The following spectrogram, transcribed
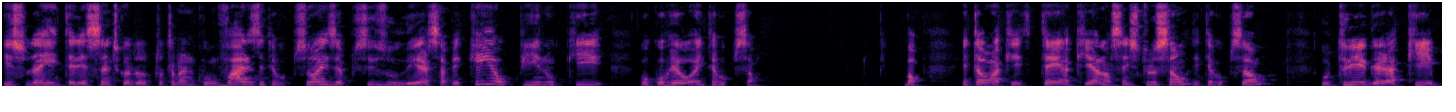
Isso daí é interessante quando eu estou trabalhando com várias interrupções, eu preciso ler, saber quem é o pino que ocorreu a interrupção. Bom, então aqui tem aqui a nossa instrução de interrupção, o trigger aqui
